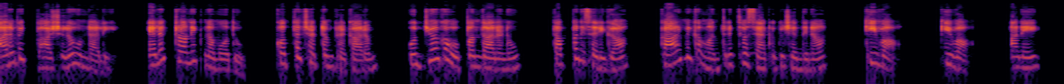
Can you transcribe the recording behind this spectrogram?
అరబిక్ భాషలో ఉండాలి. ఎలక్ట్రానిక్ నమోదు. కొత్త చట్టం ప్రకారం ఉద్యోగ ఒప్పందాలను తప్పనిసరిగా కార్మిక మంత్రిత్వ శాఖకు చెందిన కివా కివా అనే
